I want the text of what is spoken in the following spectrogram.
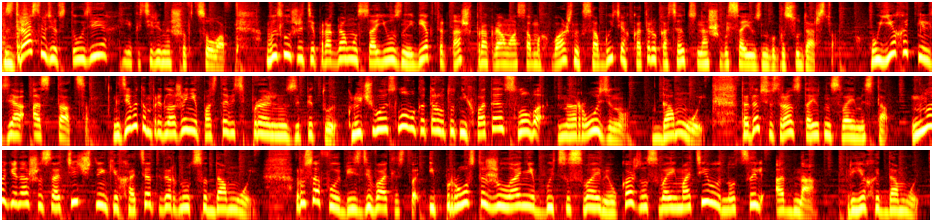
Здравствуйте, в студии Екатерина Шевцова. Вы слушаете программу «Союзный вектор», наша программа о самых важных событиях, которые касаются нашего союзного государства. Уехать нельзя остаться. Где в этом предложении поставить правильную запятую? Ключевое слово, которого тут не хватает, слово «на родину», «домой». Тогда все сразу встает на свои места. Многие наши соотечественники хотят вернуться домой. Русофобия, издевательство и просто желание быть со своими. У каждого свои мотивы, но цель одна – приехать домой.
